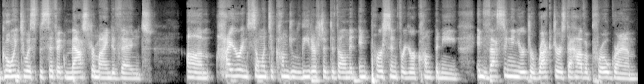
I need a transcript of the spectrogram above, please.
going to a specific mastermind event, um, hiring someone to come do leadership development in person for your company, investing in your directors to have a program.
